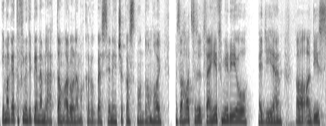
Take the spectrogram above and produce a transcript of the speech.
Én magát a filmet én nem láttam, arról nem akarok beszélni, csak azt mondom, hogy ez a 657 millió egy ilyen a, a DC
